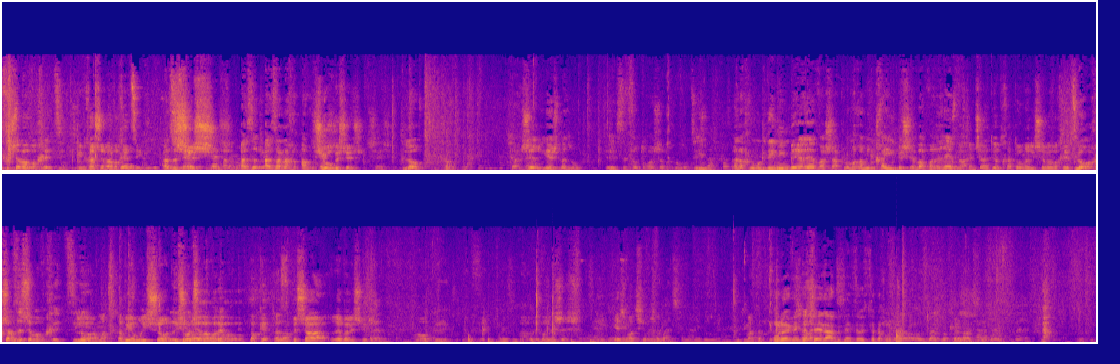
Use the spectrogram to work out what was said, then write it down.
זה שבע וחצי. מנחה שבע וחצי? אז זה שש. אז אז אנחנו... שיעור בשש. לא. כאשר יש לנו אה, ספר תורה שאנחנו מוציאים, אנחנו מקדימים ברבע שעה, כלומר המנחה היא בשבע ורבע. לכן שאלתי אותך, אתה אומר לי שבע וחצי. לא, עכשיו זה שבע וחצי. לא, אמרתי לך ביום ראשון. ראשון שבע ורבע. אוקיי, אז בשעה רבע לשש. אוקיי, יפה. רבע לשש. יש כבר שיר שבת? הוא לא הבין את השאלה, בגלל זה הוא הסתבך לו.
